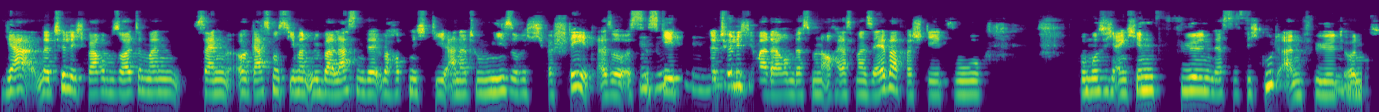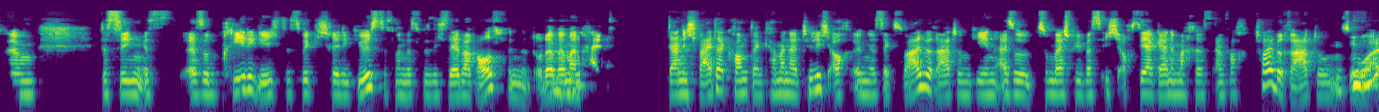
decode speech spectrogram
ja, natürlich, warum sollte man seinen Orgasmus jemandem überlassen, der überhaupt nicht die Anatomie so richtig versteht? Also es, mhm. es geht mhm. natürlich immer darum, dass man auch erstmal selber versteht, wo, wo muss ich eigentlich hinfühlen, dass es sich gut anfühlt. Mhm. Und ähm, deswegen ist also predige ich das wirklich religiös, dass man das für sich selber rausfindet. Oder mhm. wenn man halt da nicht weiterkommt, dann kann man natürlich auch in eine Sexualberatung gehen. Also zum Beispiel, was ich auch sehr gerne mache, ist einfach Tollberatung. So mhm.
